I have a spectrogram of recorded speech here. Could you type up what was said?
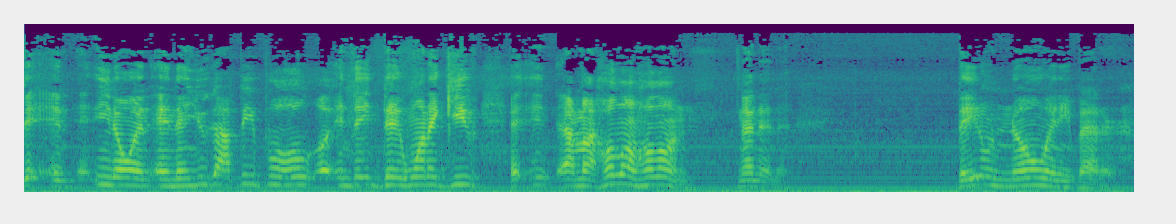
they, and, you know, and, and then you got people, uh, and they, they want to give. I'm like, hold on, hold on, no, no, no. They don't know any better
